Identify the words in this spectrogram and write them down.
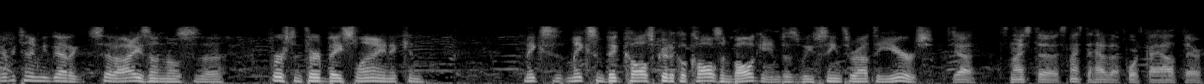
every time you've got a set of eyes on those uh, first and third base line, it can make make some big calls, critical calls in ball games, as we've seen throughout the years. Yeah, it's nice to it's nice to have that fourth guy out there.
